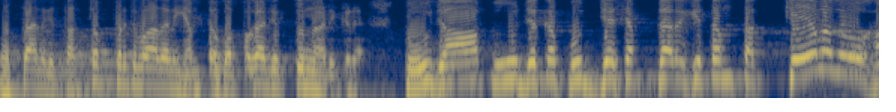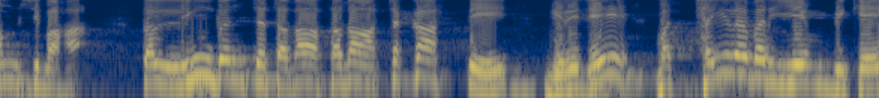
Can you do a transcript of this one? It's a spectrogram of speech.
మొత్తానికి తత్వ ప్రతిపాదన ఎంత గొప్పగా చెప్తున్నాడు ఇక్కడ. పూజా పూజక పూజ్య శబ్దరహితం తత్కేవలోహం శివ తల్లింగంచ సదా సదా చకాస్తి. గిరిజే మచ్చైలవర్యేంబికే.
